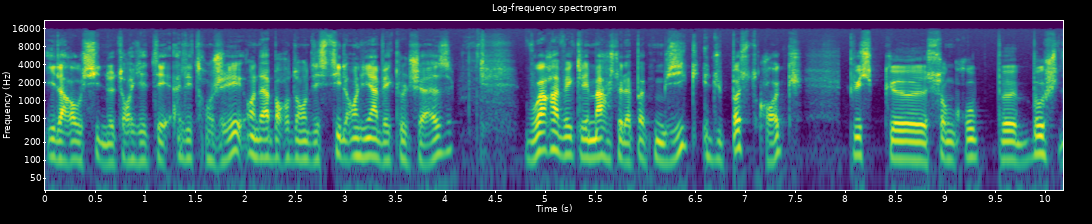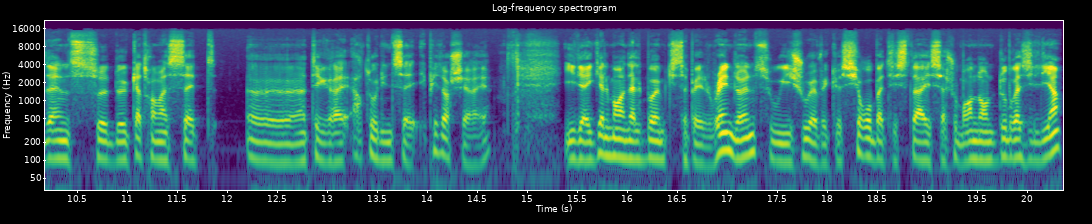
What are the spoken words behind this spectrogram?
Il aura aussi une notoriété à l'étranger en abordant des styles en lien avec le jazz, voire avec les marges de la pop music et du post-rock, puisque son groupe euh, Bush Dance de 87 euh, Arthur Lindsay et Peter Scherer. Il y a également un album qui s'appelle Rain Dance où il joue avec Ciro Batista et Sergio Brandon, deux Brésiliens,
